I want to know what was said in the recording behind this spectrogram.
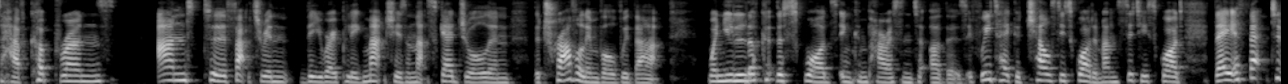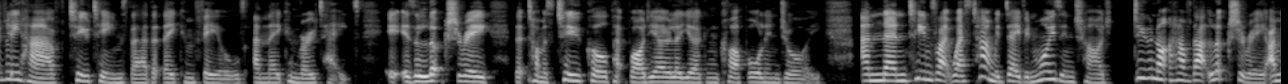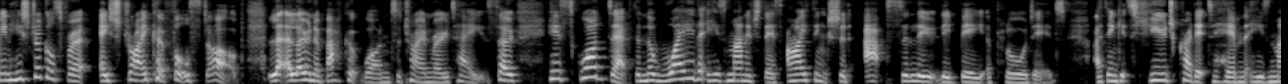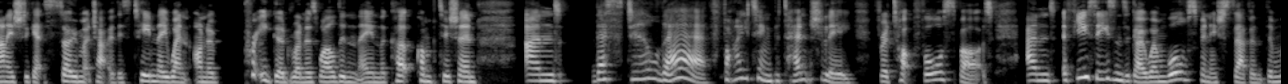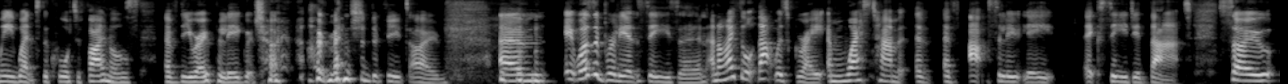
to have cup runs, and to factor in the Europa League matches and that schedule and the travel involved with that. When you look at the squads in comparison to others, if we take a Chelsea squad, a Man City squad, they effectively have two teams there that they can field and they can rotate. It is a luxury that Thomas Tuchel, Pep Guardiola, Jurgen Klopp all enjoy. And then teams like West Ham with David Moyes in charge do not have that luxury. I mean, he struggles for a striker full stop, let alone a backup one to try and rotate. So his squad depth and the way that he's managed this, I think should absolutely be applauded. I think it's huge credit to him that he's managed to get so much out of this team. They went on a pretty good run as well, didn't they, in the cup competition? And they're still there fighting potentially for a top four spot. And a few seasons ago, when Wolves finished seventh and we went to the quarterfinals of the Europa League, which I, have mentioned a few times, um, it was a brilliant season. And I thought that was great. And West Ham have, have absolutely exceeded that. So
